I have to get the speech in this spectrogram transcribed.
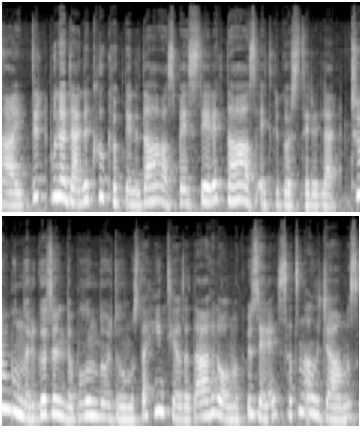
sahiptir. Bu nedenle kıl köklerini daha az besleyerek daha az etki gösterirler. Tüm bunları göz önünde bulundurduğumuzda Hint yağı da dahil olmak üzere satın alacağımız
